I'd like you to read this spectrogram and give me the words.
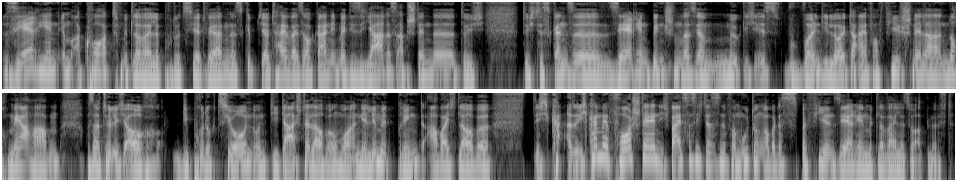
Serien im Akkord mittlerweile produziert werden. Es gibt ja teilweise auch gar nicht mehr diese Jahresabstände durch, durch das ganze Serienbingen, was ja möglich ist, wo- wollen die Leute einfach viel schneller noch mehr haben, was natürlich auch die Produktion und die Darsteller auch irgendwo an ihr Limit bringt. Aber ich glaube, ich kann, also ich kann mir vorstellen, ich weiß das nicht, das ist eine Vermutung, aber dass es bei vielen Serien mittlerweile so abläuft.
